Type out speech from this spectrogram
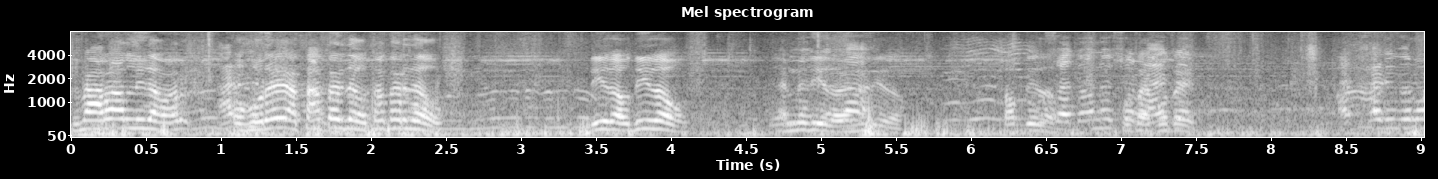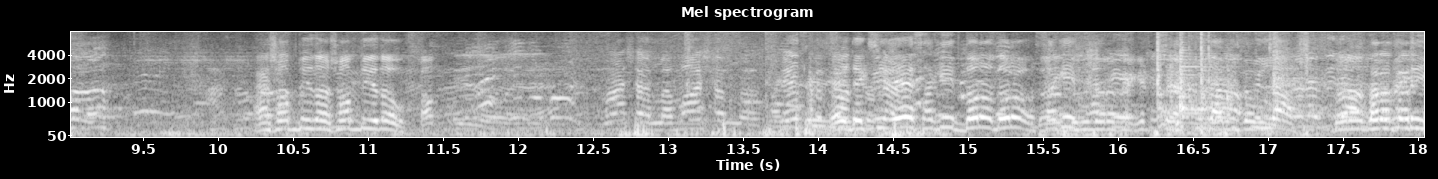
তুমি আরও আল্লি দাও, আর ওহরে তাড়াতাড়ি দাও তাড়াতাড়ি দাও। দিয়ে দাও দিয়ে দাও। এমনি দিয়ে দাও, এমনি দিয়ে দাও। সব দিয়ে দাও। কোথায় কোথায়? হ্যাঁ সব দিয়ে দাও, সব দিয়ে দাও। এই দেখছি এ সাকিব ধরো ধরো সাকিব ধরো তাড়াতাড়ি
